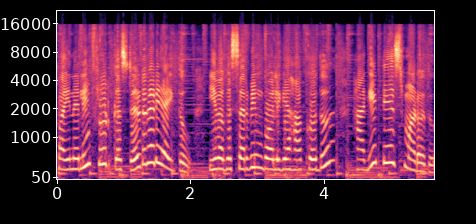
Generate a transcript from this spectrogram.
ಫೈನಲಿ ಫ್ರೂಟ್ ಕಸ್ಟರ್ಡ್ ರೆಡಿ ಆಯಿತು. ಇವಾಗ ಸರ್ವಿಂಗ್ ಬೌಲಿಗೆ ಹಾಕೋದು, ಹಾಗೆ ಟೇಸ್ಟ್ ಮಾಡೋದು.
